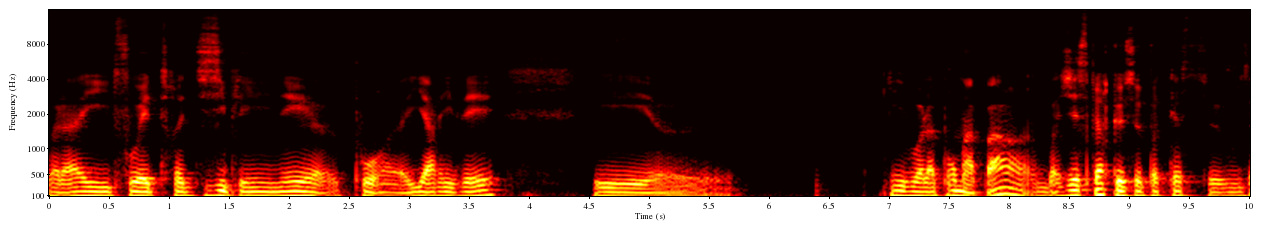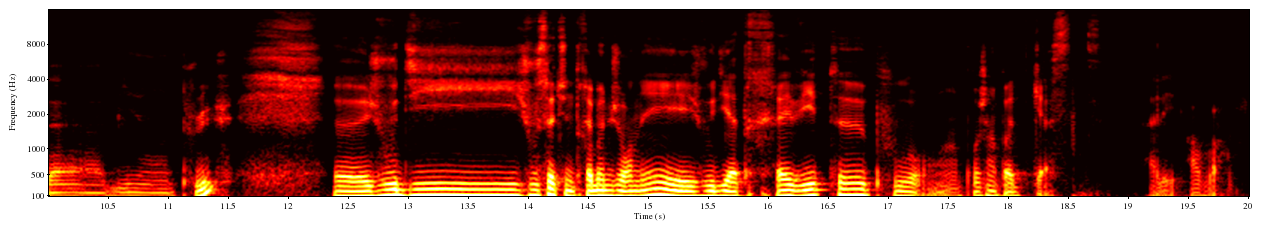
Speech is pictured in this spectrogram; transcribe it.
Voilà, il faut être discipliné euh, pour euh, y arriver et Et voilà pour ma part. Bah, J'espère que ce podcast vous a bien plu. Euh, je vous dis, je vous souhaite une très bonne journée et je vous dis à très vite pour un prochain podcast. Allez, au revoir.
